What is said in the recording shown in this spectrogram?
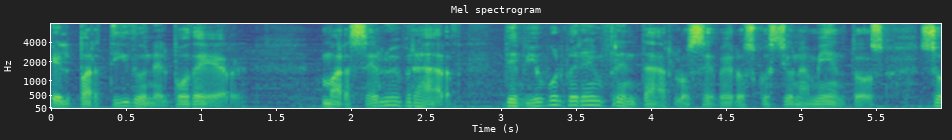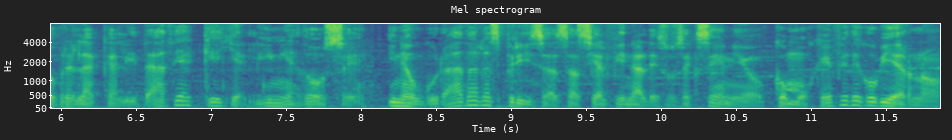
el partido en el poder. Marcelo Ebrard debió volver a enfrentar los severos cuestionamientos sobre la calidad de aquella línea 12, inaugurada a las prisas hacia el final de su sexenio como jefe de gobierno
